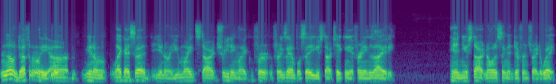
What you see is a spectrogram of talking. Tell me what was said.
No, definitely. Um, you know, like I said, you know, you might start treating like for for example, say you start taking it for anxiety and you start noticing a difference right away.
